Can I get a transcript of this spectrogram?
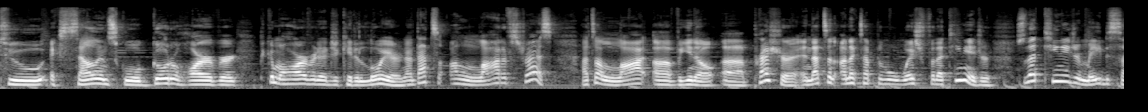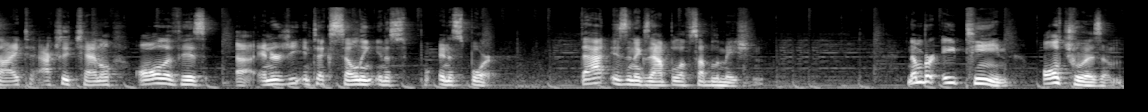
to excel in school, go to Harvard, become a Harvard educated lawyer. Now that's a lot of stress. That's a lot of you know uh, pressure, and that's an unacceptable wish for that teenager. So that teenager may decide to actually channel all of his uh, energy into excelling in a in a sport. That is an example of sublimation. Number 18, altruism.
